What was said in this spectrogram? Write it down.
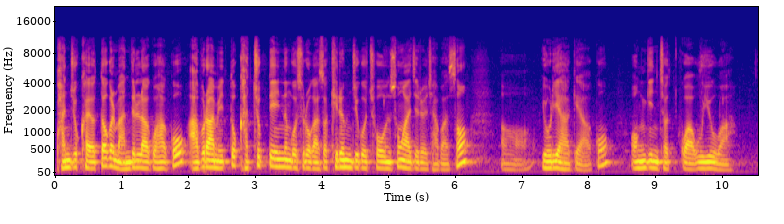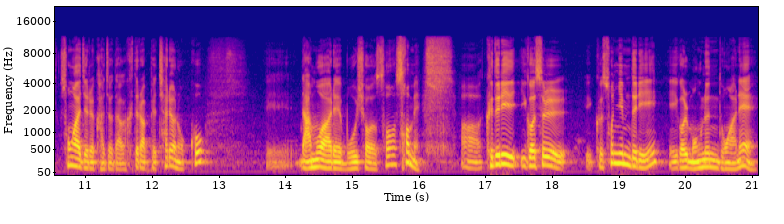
반죽하여 떡을 만들라고 하고 아브라함이 또 가축돼 있는 곳으로 가서 기름지고 좋은 송아지를 잡아서 어, 요리하게 하고 엉긴 젖과 우유와 송아지를 가져다가 그들 앞에 차려놓고 예, 나무 아래 모셔서 섬에 아, 그들이 이것을 그 손님들이 이걸 먹는 동안에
